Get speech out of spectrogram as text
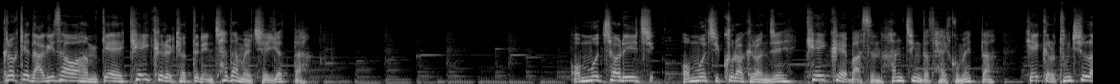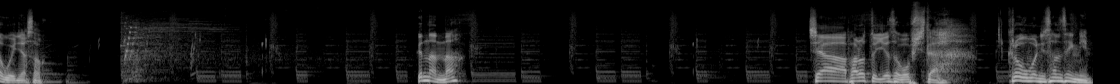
그렇게 나기사와 함께 케이크를 곁들인 차담을 즐겼다. 업무 처리 지, 업무 직후라 그런지 케이크의 맛은 한층 더 달콤했다. 케이크로 퉁치려고 이 녀석. 끝났나? 자, 바로 또 이어서 봅시다. 그러고 보니 선생님,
